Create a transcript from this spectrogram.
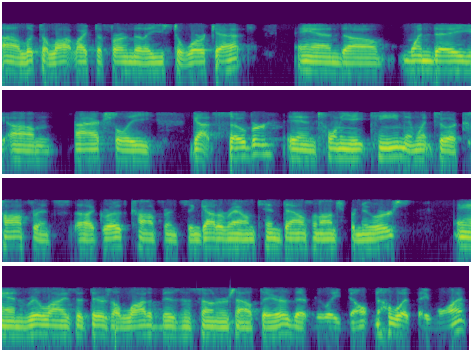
Uh, looked a lot like the firm that I used to work at. And uh, one day, um, I actually got sober in 2018 and went to a conference, a growth conference, and got around 10,000 entrepreneurs and realized that there's a lot of business owners out there that really don't know what they want.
